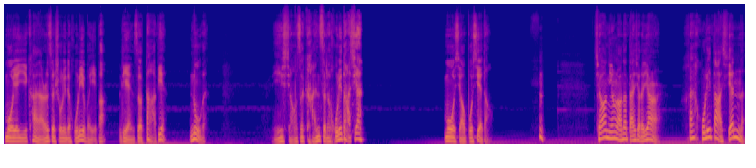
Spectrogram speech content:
莫爷一看儿子手里的狐狸尾巴，脸色大变，怒问。你小子砍死了狐狸大仙！莫小不屑道：“哼，瞧您老那胆小的样儿，还狐狸大仙呢？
